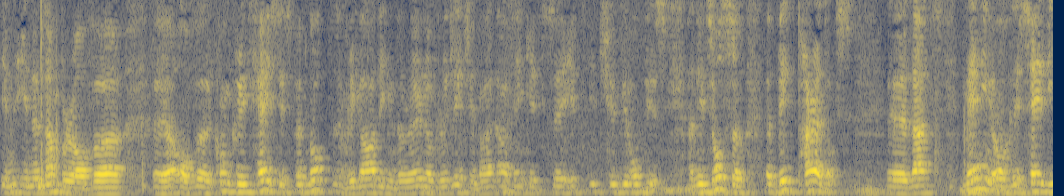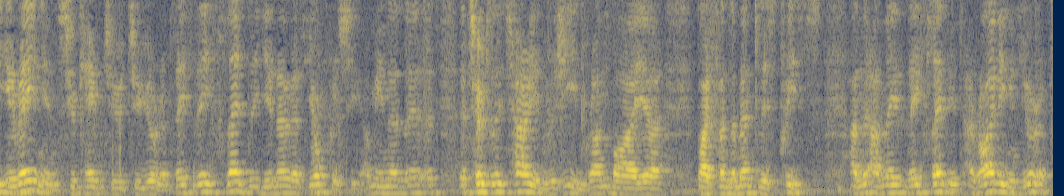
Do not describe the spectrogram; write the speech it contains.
in, in a number of uh, uh, of uh, concrete cases, but not regarding the role of religion. I, I think it's it, it should be obvious, and it's also a big paradox. That many of the, say, the Iranians who came to, to Europe, they, they fled, the you know, a theocracy. I mean, a, a, a totalitarian regime run by, by fundamentalist priests. And, and they, they fled it. Arriving in Europe,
